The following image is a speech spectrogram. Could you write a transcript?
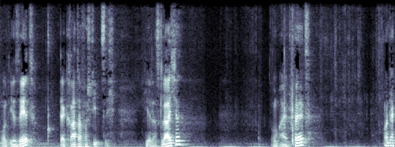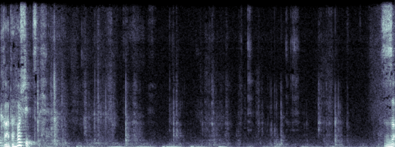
Und ihr seht, der Krater verschiebt sich. Hier das gleiche. Um ein Feld. Und der Krater verschiebt sich. So.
